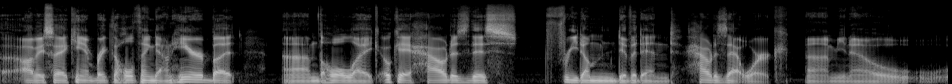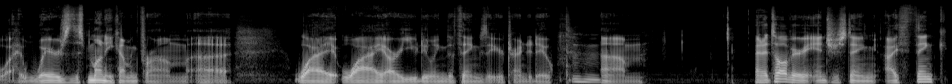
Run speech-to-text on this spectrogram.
Uh, obviously, I can't break the whole thing down here, but um, the whole like, okay, how does this freedom dividend? How does that work? Um, you know, wh- where's this money coming from? Uh, why why are you doing the things that you're trying to do? Um, and it's all very interesting. I think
